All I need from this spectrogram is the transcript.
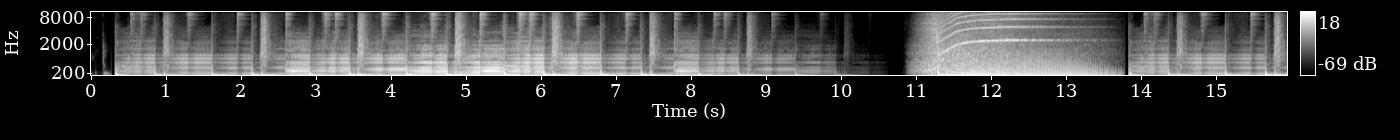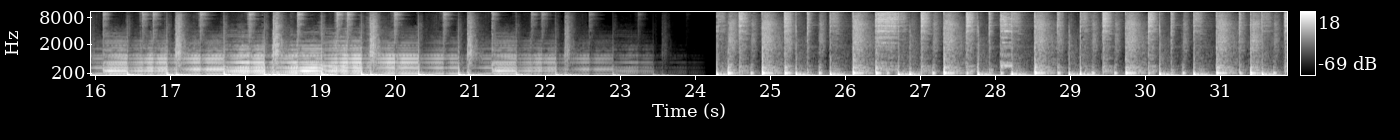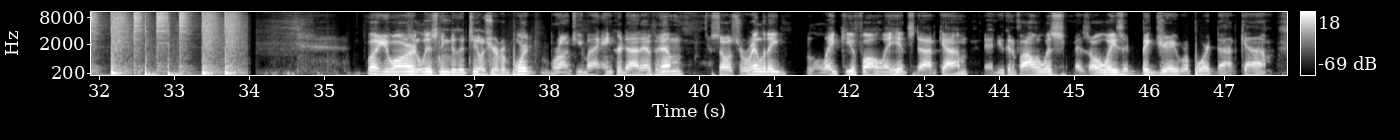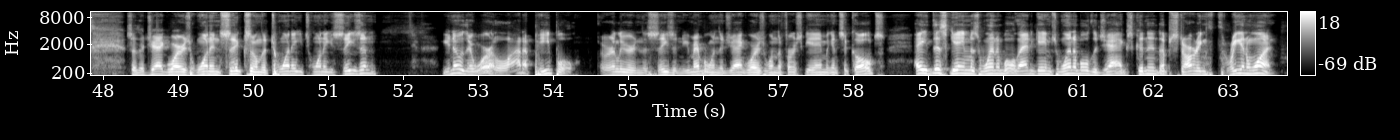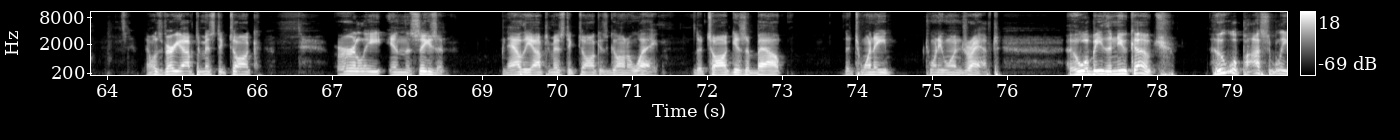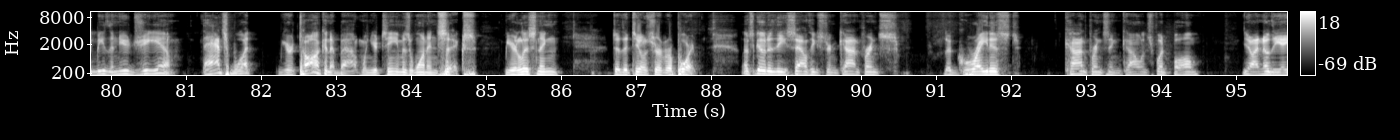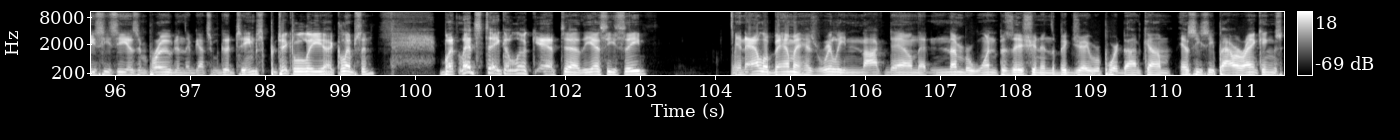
Well, you are listening to the Teal Report brought to you by Anchor.fm, Realty, LakeEufaulaHits.com, and you can follow us as always at BigJReport.com. So the Jaguars one and six on the 2020 season. You know, there were a lot of people earlier in the season. You remember when the Jaguars won the first game against the Colts? Hey, this game is winnable. That game's winnable. The Jags could end up starting three and one. That was very optimistic talk early in the season. Now the optimistic talk has gone away. The talk is about the 2021 draft. Who will be the new coach? Who will possibly be the new GM? That's what you're talking about when your team is one in six. You're listening to the Teal Shirt Report. Let's go to the Southeastern Conference, the greatest conference in college football. You know, I know the ACC has improved and they've got some good teams, particularly uh, Clemson. But let's take a look at uh, the SEC. And Alabama has really knocked down that number one position in the BigJReport.com SEC Power Rankings.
